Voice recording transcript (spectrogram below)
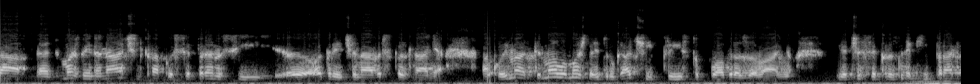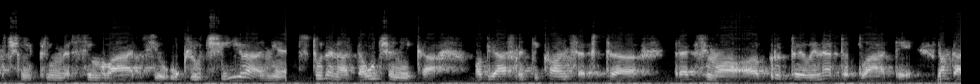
da, da možda i na na način kako se prenosi e, određena vrsta znanja. Ako imate malo možda i drugačiji pristup u obrazovanju, jer će se kroz neki praktični primjer, simulaciju, uključivanje studenta, učenika objasniti koncept e, recimo bruto ili neto plate, onda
